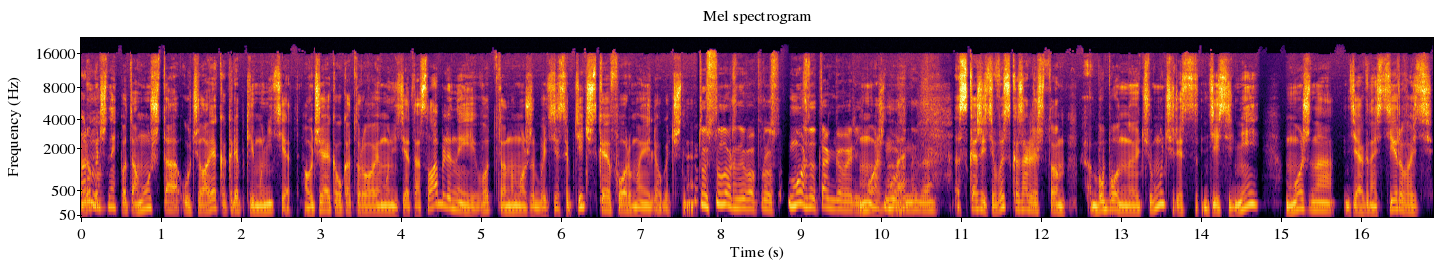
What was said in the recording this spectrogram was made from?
форма. легочной, потому что у человека крепкий иммунитет. А у человека, у которого иммунитет ослабленный, вот оно может быть и септическая форма, и легочная. Тут сложный вопрос. Можно так говорить? Можно, да? Можно, да. Скажите, вы сказали, что бубонную чуму через 10 дней можно диагностировать,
